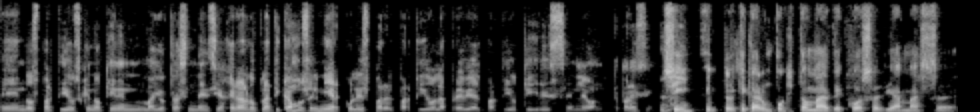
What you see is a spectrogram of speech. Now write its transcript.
en dos partidos que no tienen mayor trascendencia. Gerardo, platicamos el miércoles para el partido, la previa del partido Tigres en León, ¿te parece? Sí, y platicar un poquito más de cosas ya más eh,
